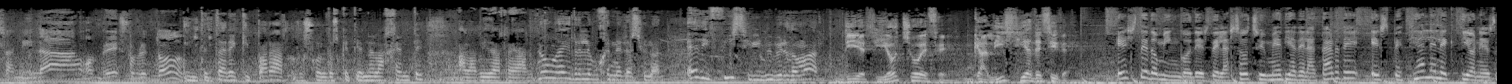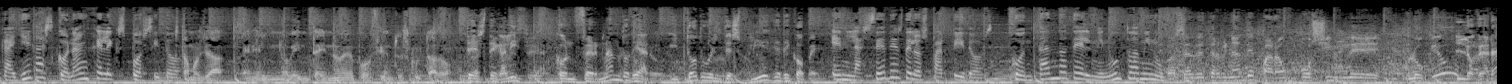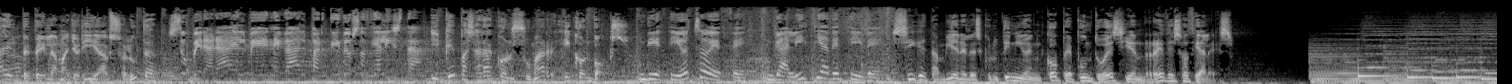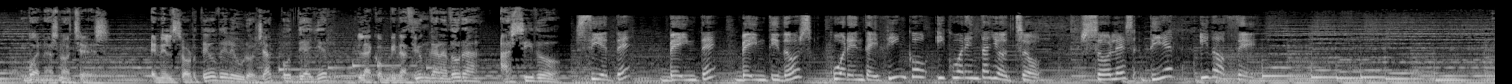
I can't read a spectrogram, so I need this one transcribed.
sanidad, hombre, sobre todo. Intentar equiparar los sueldos que tiene la gente a la vida real. No hay relevo generacional. Es difícil vivir de mar. 18F. Galicia decide. Este domingo desde las ocho y media de la tarde, especial elecciones gallegas con Ángel Expósito. Estamos ya en el 99% escrutado. Desde Galicia, con Fernando de Aro y todo el despliegue de COPE. En las sedes de los partidos, contándote el minuto a minuto. Va a ser determinante para un posible bloqueo. ¿Logrará el PP la mayoría absoluta? ¿Superará el BNG al Partido Socialista? ¿Y qué pasará con Sumar y con Vox? 18F. Galicia decide. Sigue también el escrutinio en cope.es y en redes sociales. Buenas noches. En el sorteo del Eurojackpot de ayer, la combinación ganadora ha sido 7, 20, 22, 45 y 48. Soles 10 y 12.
